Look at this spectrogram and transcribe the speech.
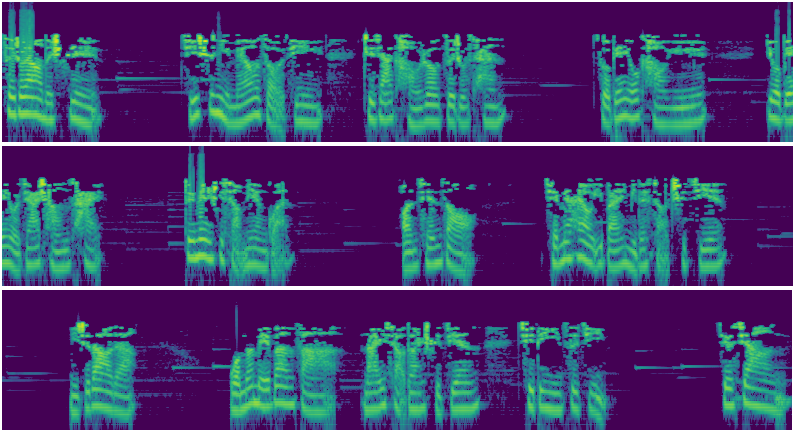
最重要的是，即使你没有走进这家烤肉自助餐，左边有烤鱼，右边有家常菜，对面是小面馆，往前走，前面还有一百米的小吃街。你知道的，我们没办法。拿一小段时间去定义自己，就像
